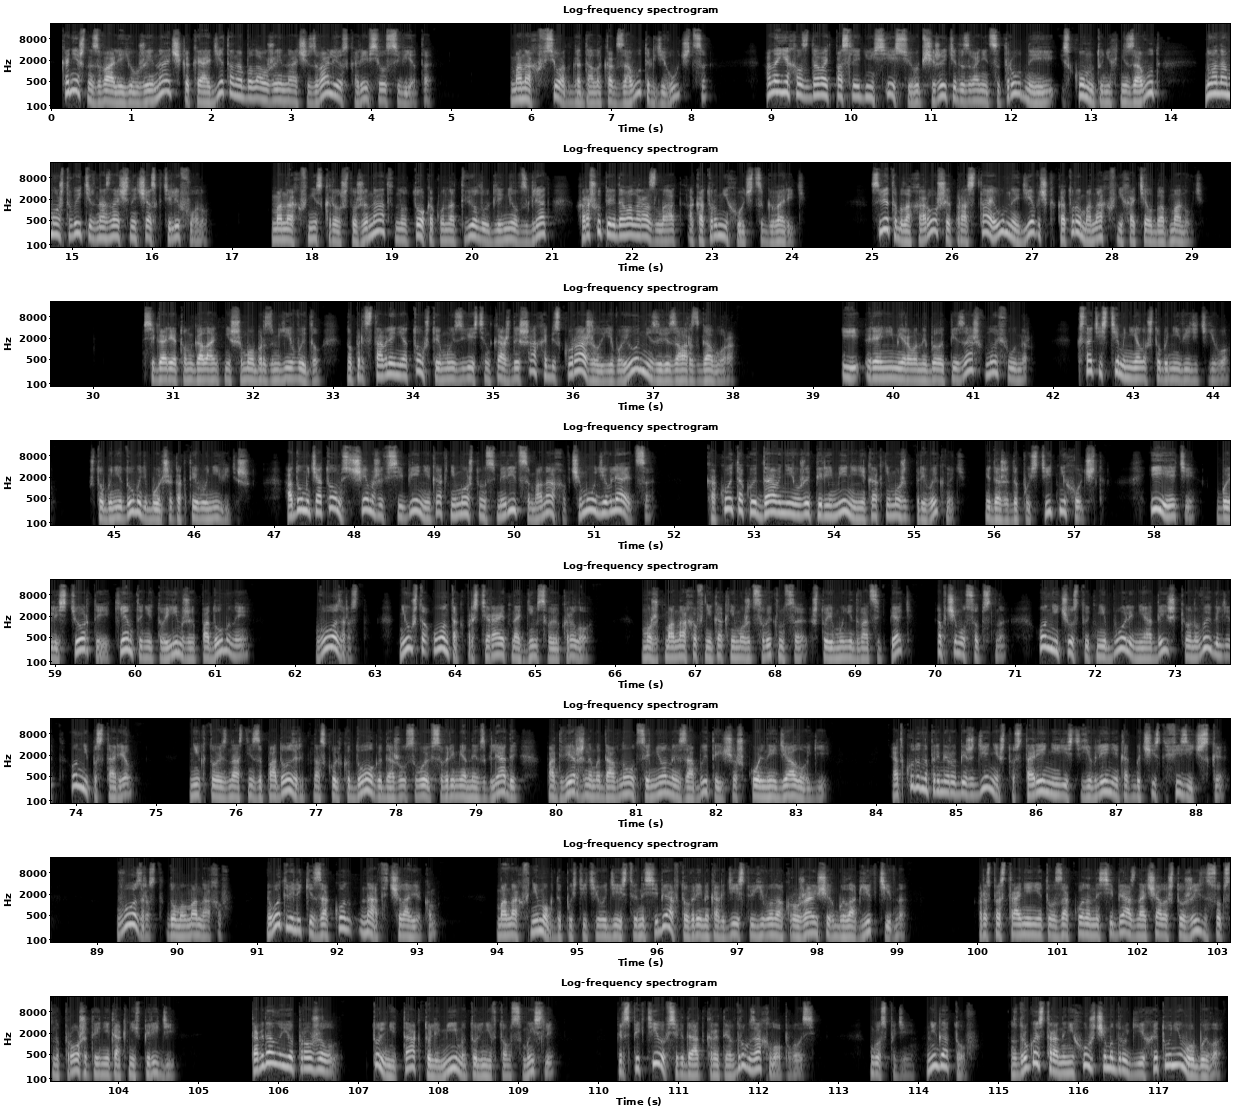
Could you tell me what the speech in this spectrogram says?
Конечно, звали ее уже иначе, как и одета она была уже иначе, звали ее, скорее всего, Света. Монах все отгадала, как зовут и где учится. Она ехала сдавать последнюю сессию, в общежитии дозвониться трудно, и из комнат у них не зовут, но она может выйти в назначенный час к телефону. Монахов не скрыл, что женат, но то, как он отвел и удлинил взгляд, хорошо передавало разлад, о котором не хочется говорить. Света была хорошая, простая, умная девочка, которую Монахов не хотел бы обмануть. Сигарету он галантнейшим образом ей выдал, но представление о том, что ему известен каждый шаг, обескуражило его, и он не завязал разговора. И реанимированный был пейзаж вновь умер. Кстати, стемнело, чтобы не видеть его. Чтобы не думать больше, как ты его не видишь. А думать о том, с чем же в себе никак не может он смириться, монахов, чему удивляется. Какой такой давней уже перемене никак не может привыкнуть и даже допустить не хочет. И эти, были стертые, кем-то не то им же подуманные. Возраст. Неужто он так простирает над ним свое крыло? Может, монахов никак не может свыкнуться, что ему не 25? А почему, собственно? Он не чувствует ни боли, ни одышки, он выглядит, он не постарел. Никто из нас не заподозрит, насколько долго, даже усвоив современные взгляды, подверженным и давно уцененной забытой еще школьной идеологии. Откуда, например, убеждение, что старение есть явление как бы чисто физическое? Возраст, думал Монахов. Вот великий закон над человеком. Монахов не мог допустить его действия на себя, в то время как действие его на окружающих было объективно. Распространение этого закона на себя означало, что жизнь, собственно, прожита и никак не впереди. Тогда он ее прожил то ли не так, то ли мимо, то ли не в том смысле. Перспектива, всегда открытая, вдруг захлопывалась. Господи, не готов. С другой стороны, не хуже, чем у других, это у него было.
